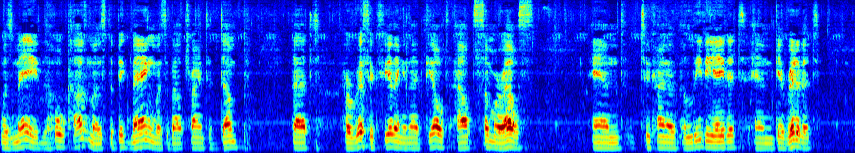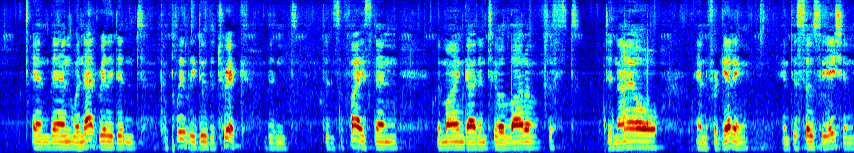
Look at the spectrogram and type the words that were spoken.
was made. The whole cosmos, the Big Bang, was about trying to dump that horrific feeling and that guilt out somewhere else and to kind of alleviate it and get rid of it. And then when that really didn't completely do the trick, didn't didn't suffice, then the mind got into a lot of just denial and forgetting and dissociation,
